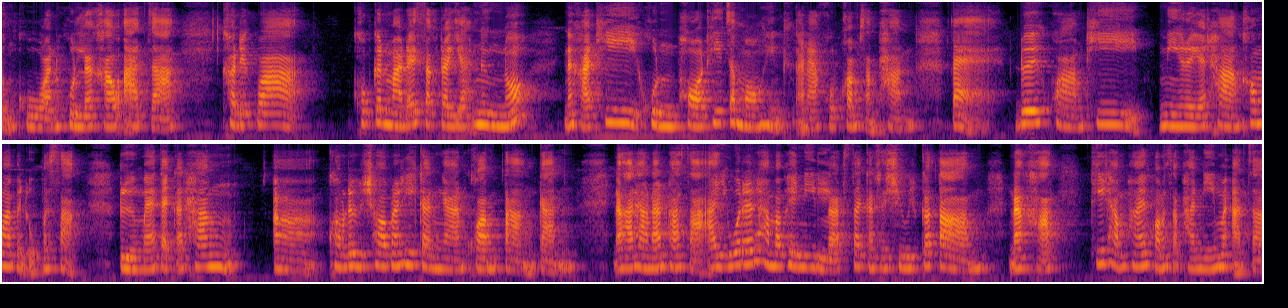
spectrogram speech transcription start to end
สมควรคุณและเขาอาจจะเขาเรียกว่าคบกันมาได้สักระยะหนึ่งเนาะนะคะ ที่คุณพอที่จะมองเห็นถึงอนาคตความสัมพันธ์ แต่ ด้วยความที่มีระยะทางเข้ามาเป็นอุปสรรค หรือแม้แต่กระทั่งความรับผิดชอบหน้าที่การงานความต่างกันนะคะทางด้านภาษาอายุวัฒนธรรมประเพณีหรือไลฟ์สไตล์การใช้ชีวิตก็ตามนะคะ ที่ทำให้ความสัมพันธ์นี้มันอาจจะ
